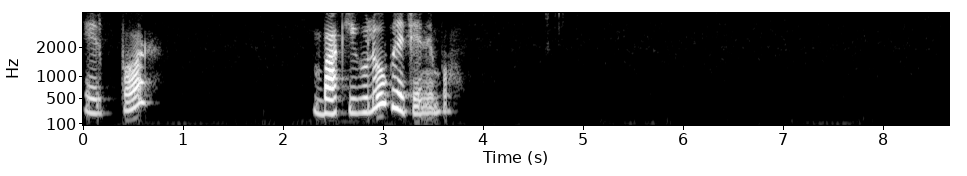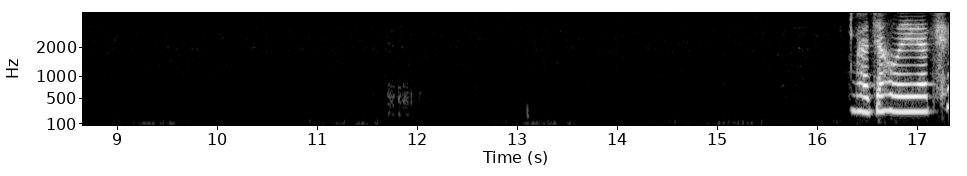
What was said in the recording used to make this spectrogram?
এরপর বাকিগুলোও ভেজে নেব। ভাজা হয়ে গেছে।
